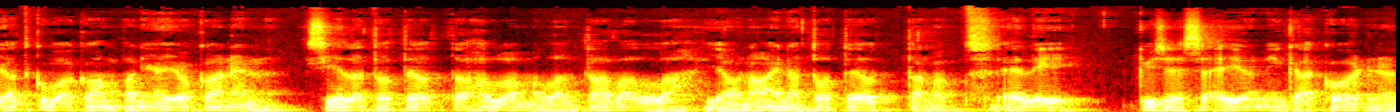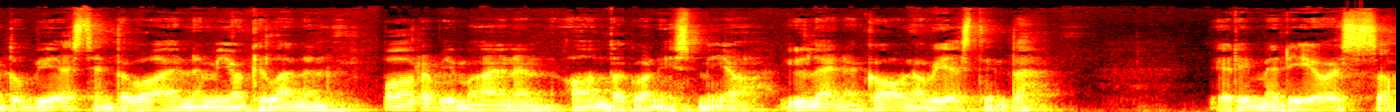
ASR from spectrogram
jatkuvaa kampanjaa jokainen siellä toteuttaa haluamallaan tavalla ja on aina toteuttanut. Eli kyseessä ei ole niinkään koordinoitu viestintä, vaan enemmän jonkinlainen parvimainen antagonismi ja yleinen kaunaviestintä eri medioissa.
